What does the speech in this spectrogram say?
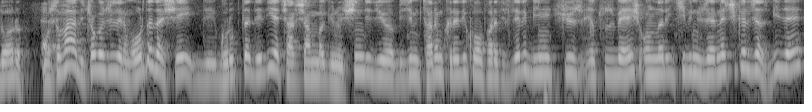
doğru. Mustafa abi çok özür dilerim. Orada da şey grupta dedi ya çarşamba günü. Şimdi diyor bizim tarım kredi kooperatifleri 1335 onları 2000 üzerine çıkaracağız. Bir de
